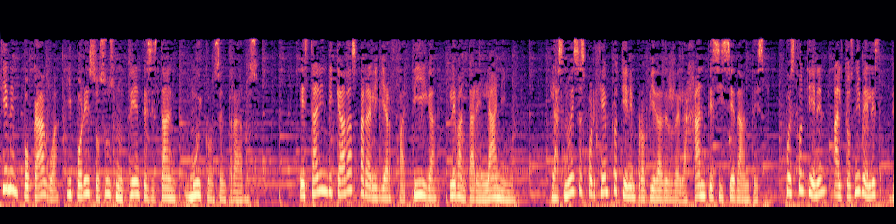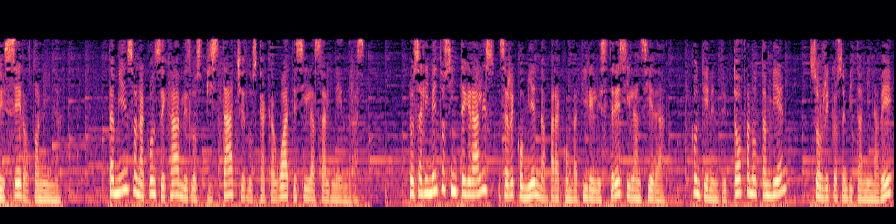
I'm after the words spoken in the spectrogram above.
tienen poca agua y por eso sus nutrientes están muy concentrados. Están indicadas para aliviar fatiga, levantar el ánimo. Las nueces, por ejemplo, tienen propiedades relajantes y sedantes, pues contienen altos niveles de serotonina. También son aconsejables los pistaches, los cacahuates y las almendras. Los alimentos integrales se recomiendan para combatir el estrés y la ansiedad. Contienen triptófano también, son ricos en vitamina B,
